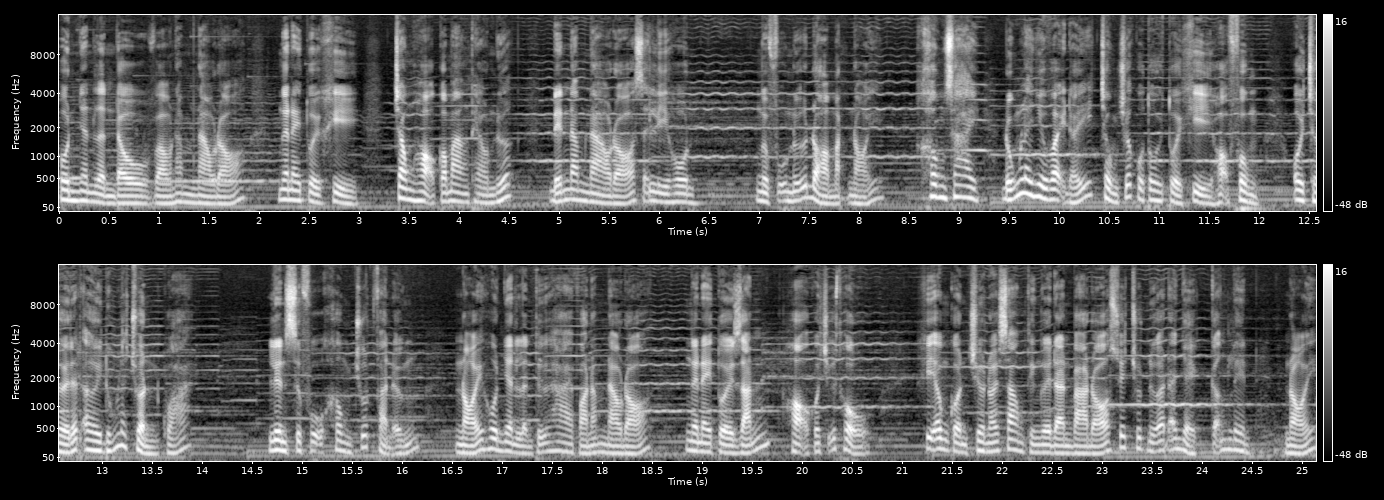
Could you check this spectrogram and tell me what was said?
Hôn nhân lần đầu vào năm nào đó, người này tuổi khỉ, trong họ có mang theo nước, đến năm nào đó sẽ ly hôn. Người phụ nữ đỏ mặt nói Không sai, đúng là như vậy đấy Chồng trước của tôi tuổi khỉ họ Phùng Ôi trời đất ơi đúng là chuẩn quá Liên sư phụ không chút phản ứng Nói hôn nhân lần thứ hai vào năm nào đó Người này tuổi rắn, họ có chữ thổ khi ông còn chưa nói xong Thì người đàn bà đó suýt chút nữa đã nhảy cẫng lên Nói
